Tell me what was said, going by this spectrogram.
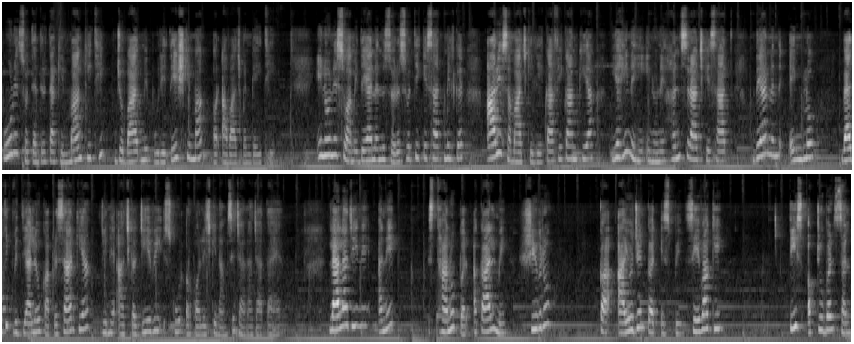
पूर्ण स्वतंत्रता की मांग की थी, जो बाद में पूरे देश की मांग और आवाज़ बन गई थी। इन्होंने स्वामी दयानंद सरस्वती के साथ मिलकर आर्य समाज के लिए काफ़ी काम किया। यही नहीं, इन्होंने हंसराज के साथ दयानंद एंग्लो वैदिक विद्यालयों का प्रसार किया, जिन्हें आजकल डीएवी स्कूल और कॉलेज के नाम से जाना जाता है। लाला जी ने अनेक स्थानों पर अकाल में शिविरों का आयोजन कर इस पे सेवा की। 30 अक्टूबर सन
